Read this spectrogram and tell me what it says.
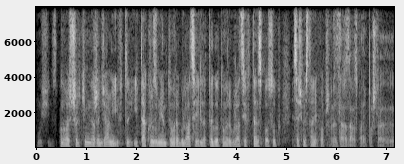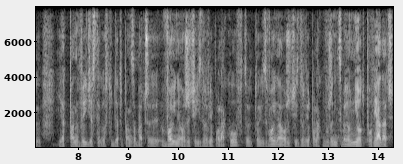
musi dysponować wszelkimi narzędziami i, ty, i tak rozumiem tę regulację i dlatego tę regulację w ten sposób jesteśmy w stanie poprzeć. Ale zaraz, zaraz, panie pośle. y, Jak pan wyjdzie z tego studia, to pan zobaczy wojnę o życie i zdrowie Polaków. To, to jest wojna o życie i zdrowie Polaków. Urzędnicy mają nie odpowiadać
